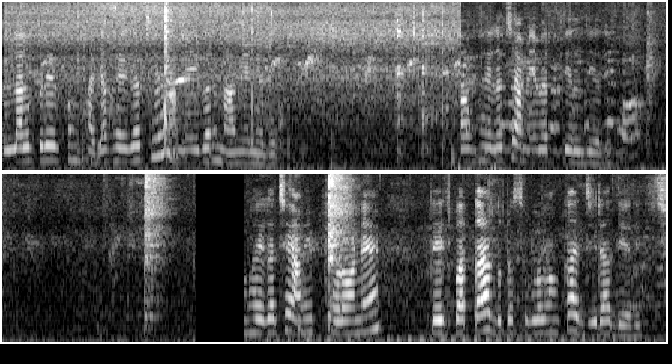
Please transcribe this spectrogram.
লাল করে এরকম ভাজা হয়ে গেছে, আমি এবার নামিয়ে নেব। হয়ে গেছে, আমি এবার তেল দিয়ে দেবো। হয়ে গেছে, আমি ফোড়নে তেজপাতা, দুটো শুকনো লঙ্কা, জিরা দিয়ে দিচ্ছি।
